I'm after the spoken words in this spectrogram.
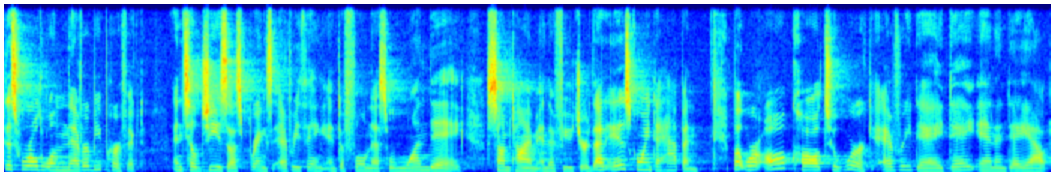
This world will never be perfect, until Jesus brings everything into fullness one day, sometime in the future. That is going to happen. But we're all called to work every day, day in and day out,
